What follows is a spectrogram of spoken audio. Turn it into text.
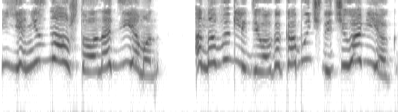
Я не знал, что она демон! Она выглядела как обычный человек!»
